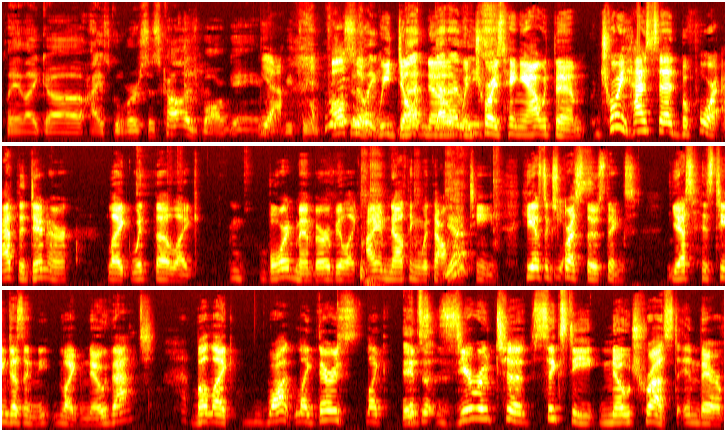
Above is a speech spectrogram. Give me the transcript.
play like a high school versus college ball game? Yeah. Between Also, Like, we don't that- know that when least- Troy's hanging out with them. Troy has said before at the dinner, like with the like board member, be like, "I am nothing without my team." He has expressed Yes. those things. Yes, his team doesn't like know that, but like what? Like there's like it's, It's a- zero to sixty no trust in their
